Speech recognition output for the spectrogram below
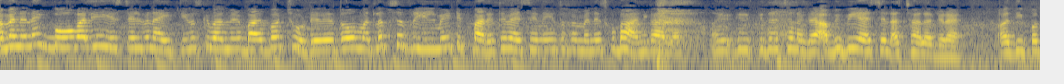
अब मैंने ना एक बो वाली हेयर स्टाइल बनाई थी, उसके बाद मेरे बाल बहुत छोटे थे तो मतलब सिर्फ़ रील में टिक पा रहे थे, वैसे नहीं तो फिर मैंने इसको बाहर निकाला। और कितना अच्छा लग रहा है? अभी भी ऐसे अच्छा लग रहा है। और दीपक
